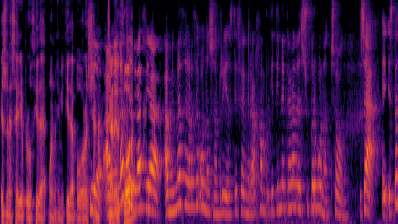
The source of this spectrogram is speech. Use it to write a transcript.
Es una serie producida, bueno, emitida por Channel 4. a mí me hace gracia cuando sonríe Stephen Graham porque tiene cara de súper bonachón. O sea, e, está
